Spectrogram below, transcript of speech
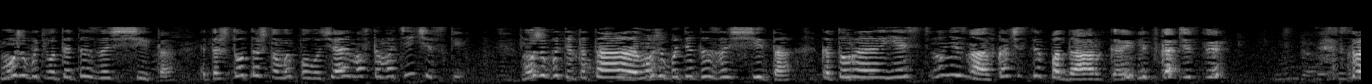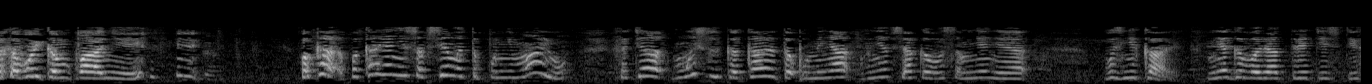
может быть, вот эта защита, это что-то, что мы получаем автоматически. Может быть, это та, может быть, это защита, которая есть, ну не знаю, в качестве подарка или в качестве страховой компании. Пока, пока я не совсем это понимаю, хотя мысль какая-то у меня, вне всякого сомнения, возникает. Мне говорят третий стих,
